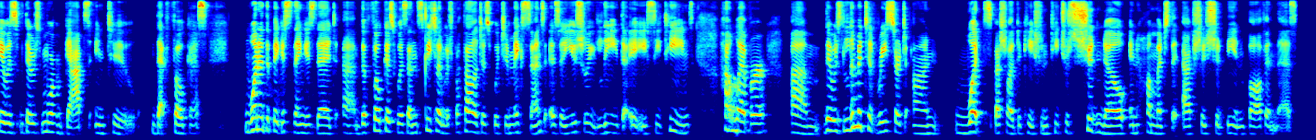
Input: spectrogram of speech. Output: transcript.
It was there's more gaps into that focus one of the biggest thing is that um, the focus was on speech language pathologists which it makes sense as they usually lead the aac teams mm-hmm. however um, there was limited research on what special education teachers should know and how much they actually should be involved in this.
